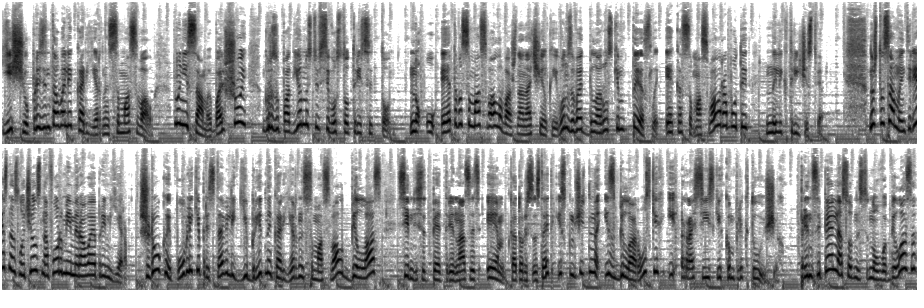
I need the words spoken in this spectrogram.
Еще презентовали карьерный самосвал. Ну, не самый большой, грузоподъемностью всего 130 тонн. Но у этого самосвала важна начинка. Его называют белорусским Теслой. Эко-самосвал работает на электричестве. Но что самое интересное, случилось на форуме «Мировая премьера». Широкой публике представили гибридный карьерный самосвал БелАЗ-7513М, который состоит исключительно из белорусских и российских комплектующих. Принципиальной особенностью нового БелАЗа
